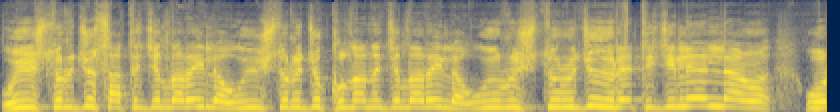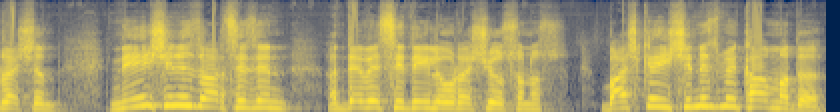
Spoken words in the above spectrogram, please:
Uyuşturucu satıcılarıyla, uyuşturucu kullanıcılarıyla, uyuşturucu üreticileriyle uğraşın. Ne işiniz var sizin devesi değil uğraşıyorsunuz? Başka işiniz mi kalmadı?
